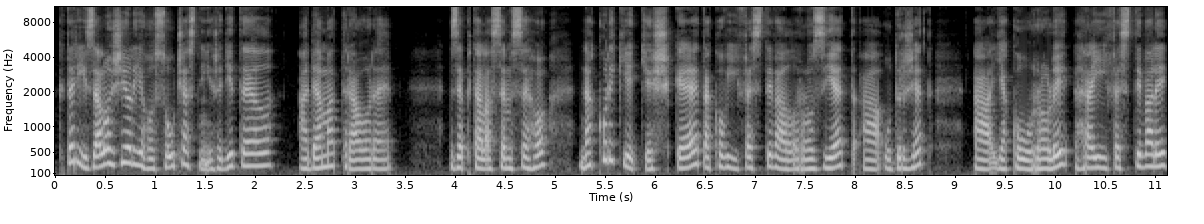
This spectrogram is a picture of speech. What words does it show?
který založil jeho současný ředitel Adama Traoré. Zeptala jsem se ho, nakolik je těžké takový festival rozjet a udržet, a jakou roli hrají festivaly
